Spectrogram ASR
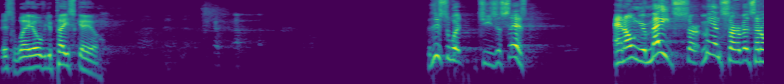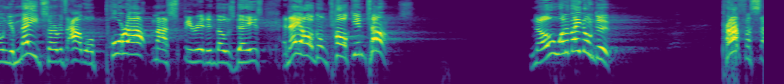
It's way over your pay scale. This is what Jesus says. And on your maid ser- men servants and on your maid servants, I will pour out my spirit in those days, and they all gonna talk in tongues. No, what are they gonna do? Prophesy.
